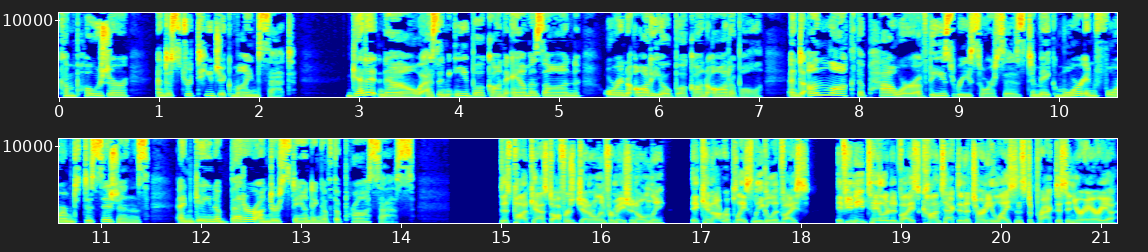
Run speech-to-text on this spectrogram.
composure, and a strategic mindset. Get it now as an ebook on Amazon or an audiobook on Audible and unlock the power of these resources to make more informed decisions and gain a better understanding of the process. This podcast offers general information only. It cannot replace legal advice. If you need tailored advice, contact an attorney licensed to practice in your area.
